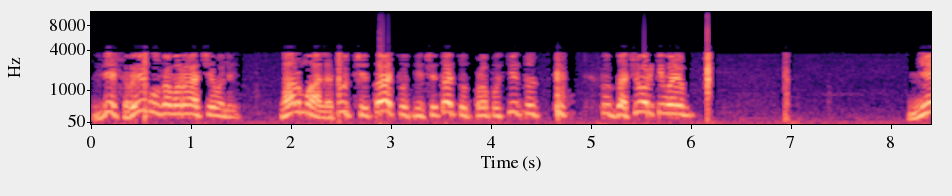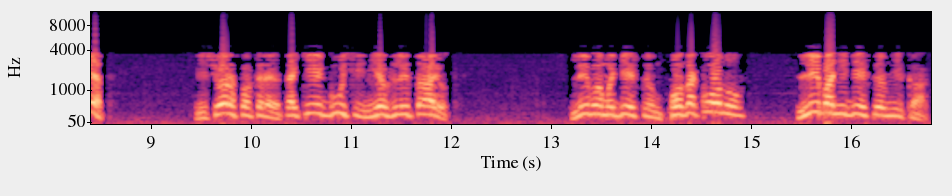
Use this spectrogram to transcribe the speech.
здесь рыбу заворачивали. Нормально, тут читать, тут не читать, тут пропустить, тут, тут зачеркиваем. Нет, еще раз повторяю, такие гуси не взлетают. Либо мы действуем по закону, либо не действуем никак.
